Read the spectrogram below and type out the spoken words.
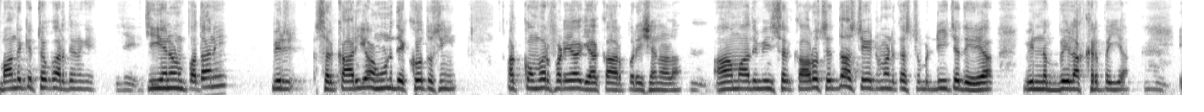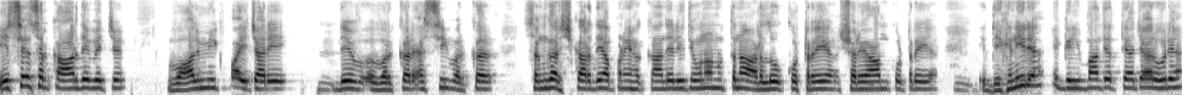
ਬੰਦ ਕਿੱਥੋਂ ਕਰ ਦੇਣਗੇ? ਜੀ। ਕੀ ਇਹਨਾਂ ਨੂੰ ਪਤਾ ਨਹੀਂ ਵੀ ਸਰਕਾਰੀਆ ਹੁਣ ਦੇਖੋ ਤੁਸੀਂ ਆ ਕੁੰਵਰ ਫੜਿਆ ਗਿਆ ਕਾਰਪੋਰੇਸ਼ਨ ਵਾਲਾ। ਆਮ ਆਦਮੀ ਸਰਕਾਰ ਉਹ ਸਿੱਧਾ ਸਟੇਟਮੈਂਟ ਕਸਟਡੀ ਚ ਦੇ ਰਿਹਾ ਵੀ 90 ਲੱਖ ਰੁਪਈਆ। ਇਸੇ ਸਰਕਾਰ ਦੇ ਵਿੱਚ ਵਾਲਮੀਕ ਭਾਈਚਾਰੇ ਦੇ ਵਰਕਰ ਐਸਸੀ ਵਰਕਰ ਸੰਘਰਸ਼ ਕਰਦੇ ਆਪਣੇ ਹੱਕਾਂ ਦੇ ਲਈ ਤੇ ਉਹਨਾਂ ਨੂੰ ਧਨਾੜ ਲੋਕ ਕੁੱਟ ਰਹੇ ਆ ਸ਼ਰੇਆਮ ਕੁੱਟ ਰਹੇ ਆ। ਇਹ ਦਿਖ ਨਹੀਂ ਰਿਹਾ ਇਹ ਗਰੀਬਾਂ ਤੇ ਅਤਿਆਚਾਰ ਹੋ ਰਿਹਾ।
